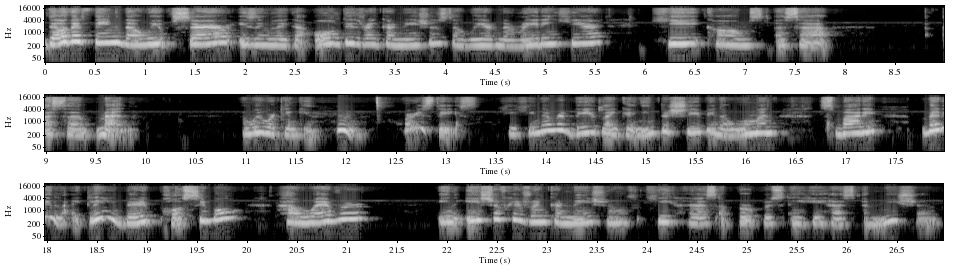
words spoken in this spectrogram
The other thing that we observe is in like all these reincarnations that we are narrating here, he comes as a as a man. And we were thinking, hmm, where is this? He, he never did like an internship in a woman's body. Very likely, very possible. However, in each of his reincarnations, he has a purpose and he has a mission.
